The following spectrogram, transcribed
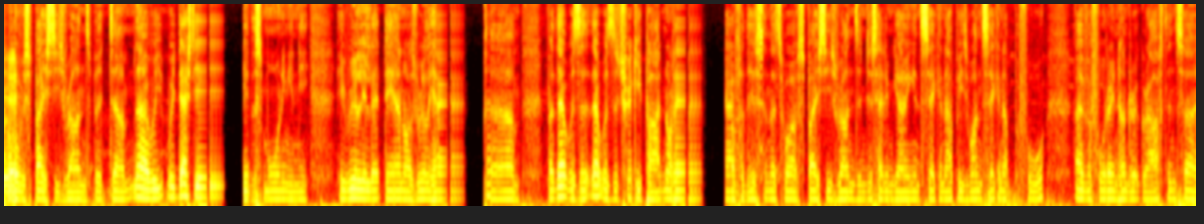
Yeah. We've spaced his runs, but um, no, we, we dashed it this morning, and he, he really let down. I was really happy, um, but that was the, that was the tricky part, not out for this, and that's why I've spaced his runs and just had him going in second up. He's one second up before, over 1400 at Grafton. So,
